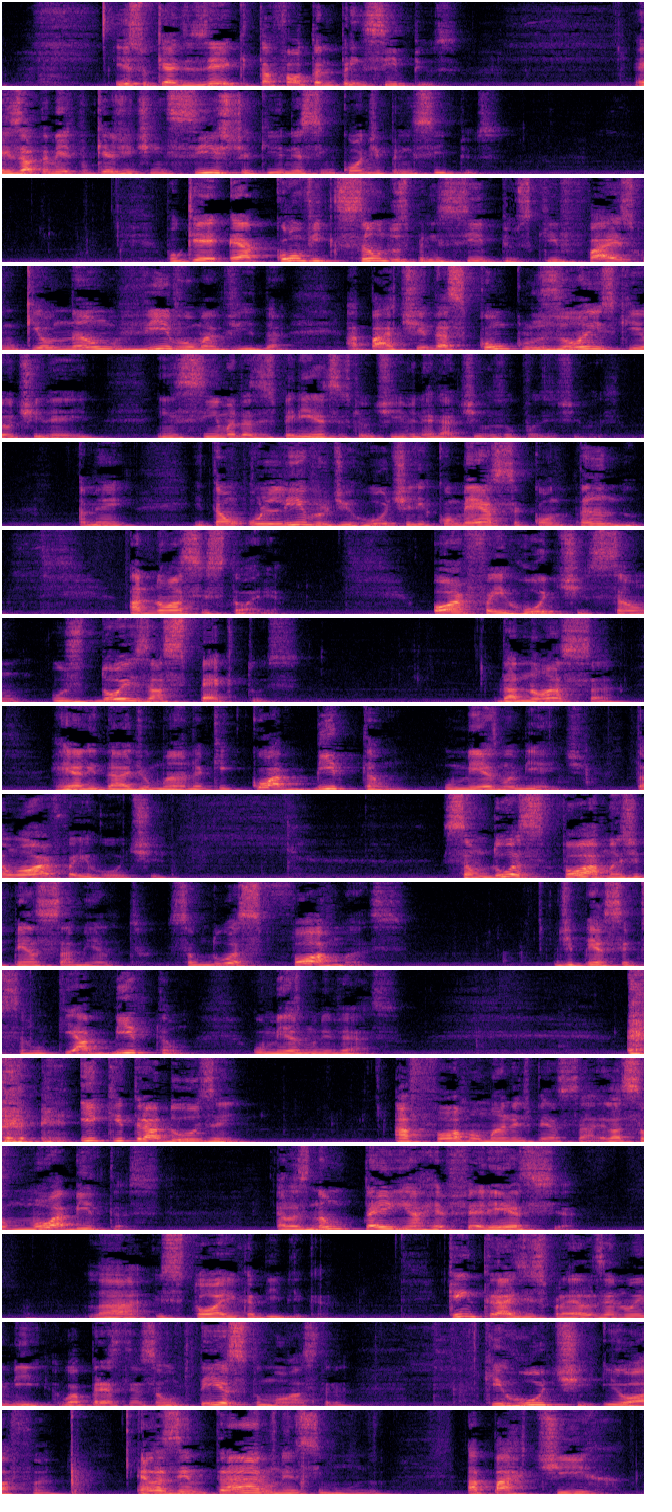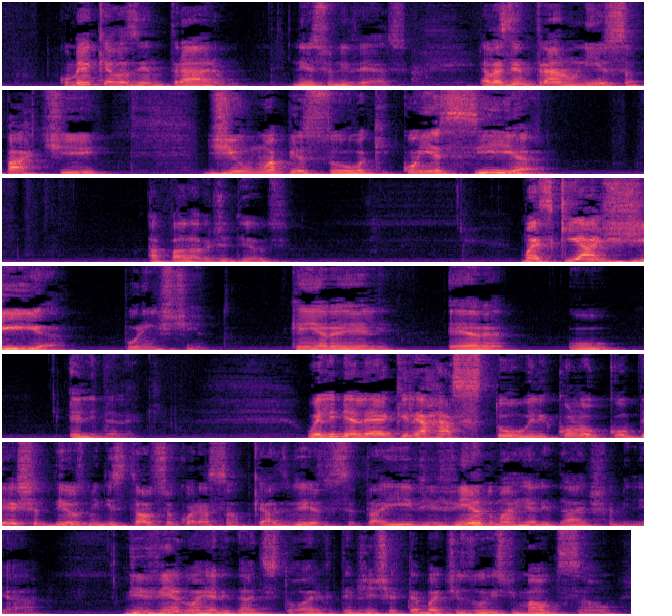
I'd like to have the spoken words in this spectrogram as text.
Isso quer dizer que está faltando princípios. É exatamente porque a gente insiste aqui nesse encontro de princípios. Porque é a convicção dos princípios que faz com que eu não viva uma vida a partir das conclusões que eu tirei em cima das experiências que eu tive, negativas ou positivas. Amém? Então, o livro de Ruth, ele começa contando a nossa história. Orfa e Ruth são os dois aspectos da nossa realidade humana que coabitam o mesmo ambiente. Então, Orfa e Ruth são duas formas de pensamento, são duas formas de percepção que habitam o mesmo universo. e que traduzem a forma humana de pensar. Elas são moabitas. Elas não têm a referência lá histórica bíblica. Quem traz isso para elas é Noemi. Agora presta atenção, o texto mostra que Ruth e Ofa, elas entraram nesse mundo a partir como é que elas entraram? nesse universo. Elas entraram nisso a partir de uma pessoa que conhecia a palavra de Deus, mas que agia por instinto. Quem era ele? Era o Elimeleque. O Elimeleque, ele arrastou, ele colocou, deixa Deus ministrar o seu coração, porque às vezes você está aí vivendo uma realidade familiar, vivendo uma realidade histórica, teve gente que até batizou isso de maldição,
